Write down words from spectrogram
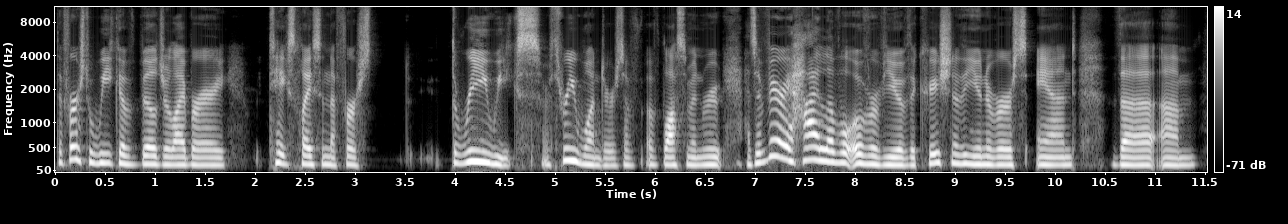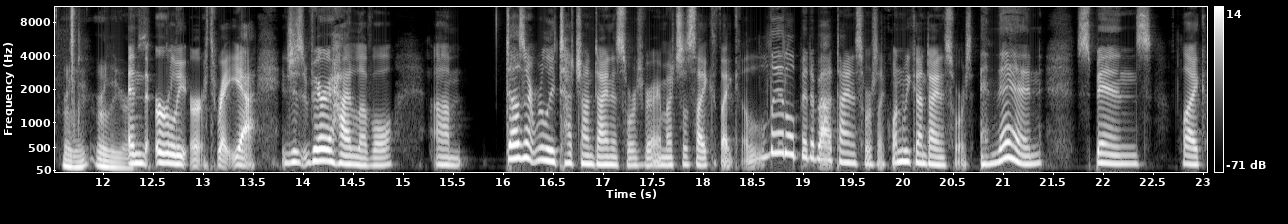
the first week of Build Your Library takes place in the first three weeks or three wonders of, of Blossom and Root as a very high level overview of the creation of the universe and the um early, earth and the early Earth, right? Yeah, it's just very high level. Um, doesn't really touch on dinosaurs very much. Just like like a little bit about dinosaurs, like one week on dinosaurs, and then spends like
